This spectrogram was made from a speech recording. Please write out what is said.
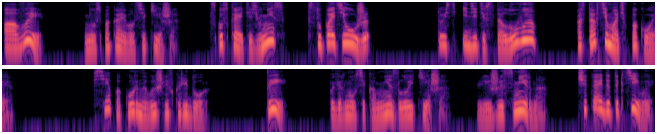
«А вы», — не успокаивался Кеша, — «спускайтесь вниз, ступайте уже. То есть идите в столовую, оставьте мать в покое». Все покорно вышли в коридор. «Ты», Повернулся ко мне злой Кеша. «Лежи смирно. Читай детективы.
